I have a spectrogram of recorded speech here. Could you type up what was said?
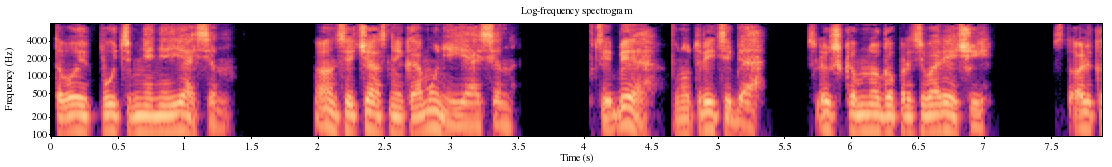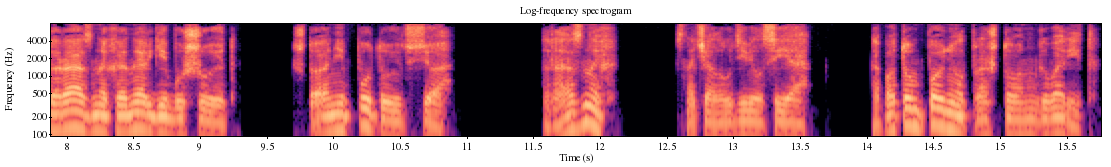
Твой путь мне не ясен. Он сейчас никому не ясен. В тебе, внутри тебя, слишком много противоречий. Столько разных энергий бушует, что они путают все. Разных? Сначала удивился я, а потом понял, про что он говорит.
